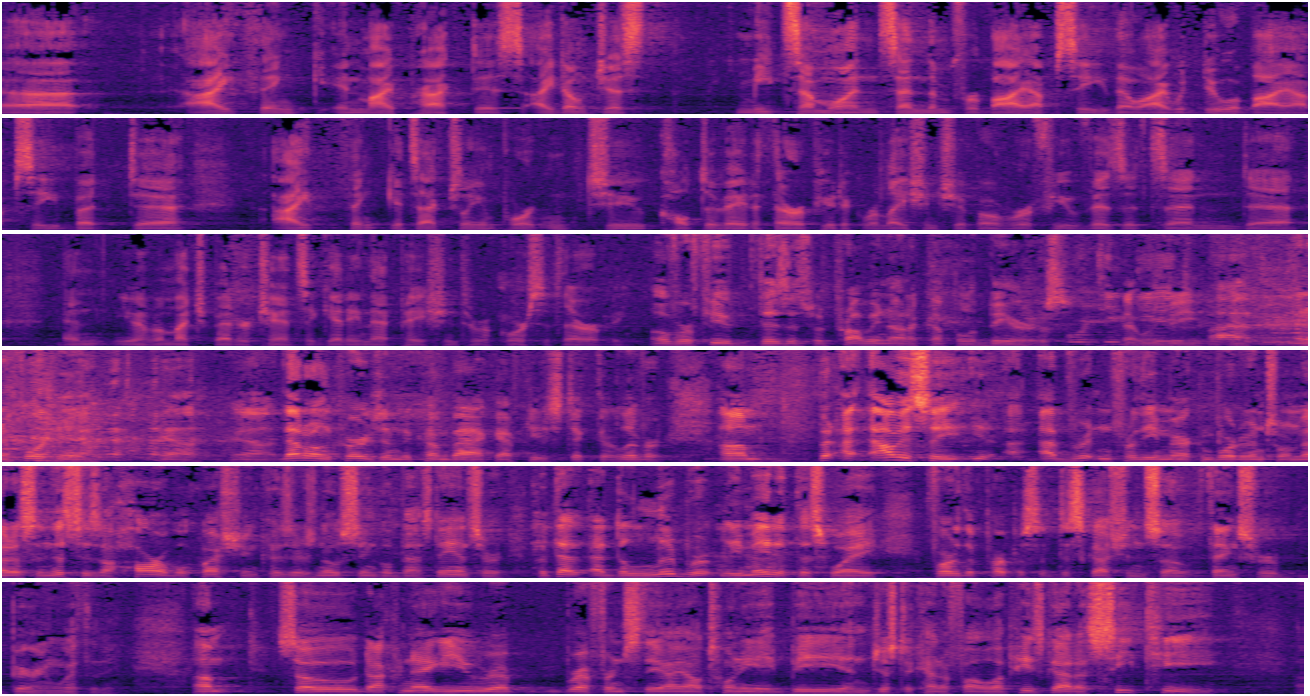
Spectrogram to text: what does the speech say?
Uh, I think in my practice, I don't just meet someone, send them for biopsy, though I would do a biopsy, but uh, I think it's actually important to cultivate a therapeutic relationship over a few visits and uh, and you have a much better chance of getting that patient through a course of therapy. Over a few visits, but probably not a couple of beers. that would be, yeah. and unfortunately, yeah, yeah, yeah, that'll encourage them to come back after you stick their liver. Um, but I, obviously, you know, I- I've written for the American Board of Internal Medicine. This is a horrible question because there's no single best answer. But that I deliberately made it this way for the purpose of discussion. So thanks for bearing with me. Um, so, Dr. Naggie, you re- referenced the IL-28B, and just to kind of follow up, he's got a CT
